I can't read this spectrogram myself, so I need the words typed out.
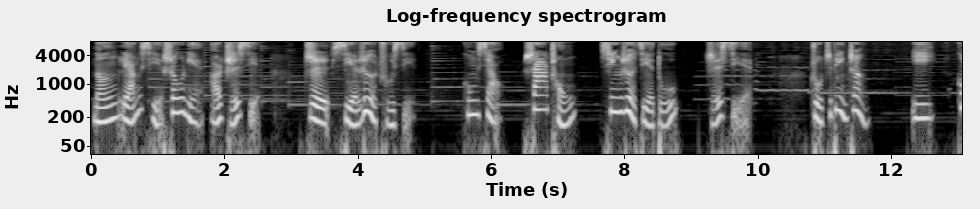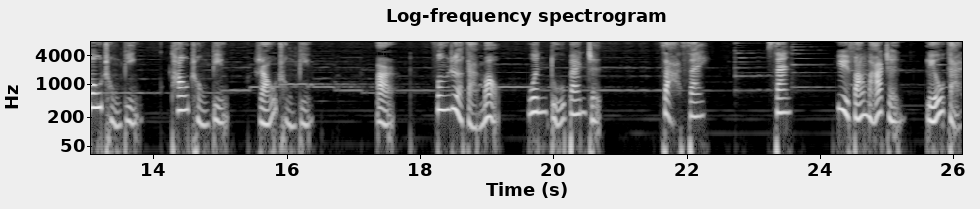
能凉血收敛而止血，治血热出血。功效：杀虫、清热解毒、止血。主治病症：一、钩虫病、绦虫病、蛲虫病；二、风热感冒、温毒斑疹、炸腮；三。预防麻疹、流感、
